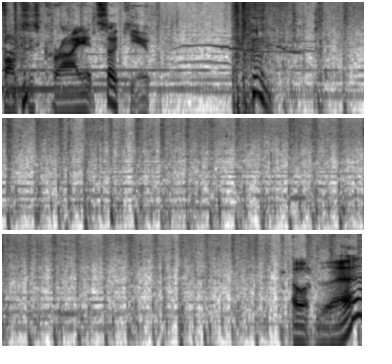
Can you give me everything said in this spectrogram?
Foxes cry. It's so cute. oh, up there?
